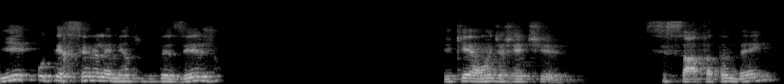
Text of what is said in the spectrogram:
E o terceiro elemento do desejo, e que é onde a gente se safa também,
